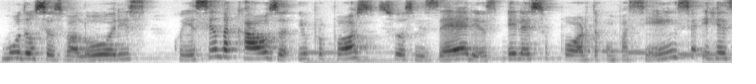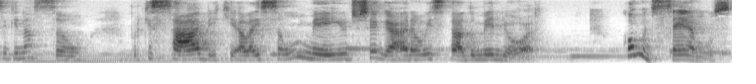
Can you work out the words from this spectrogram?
mudam seus valores. Conhecendo a causa e o propósito de suas misérias, ele as suporta com paciência e resignação, porque sabe que elas são um meio de chegar a um estado melhor. Como dissemos,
